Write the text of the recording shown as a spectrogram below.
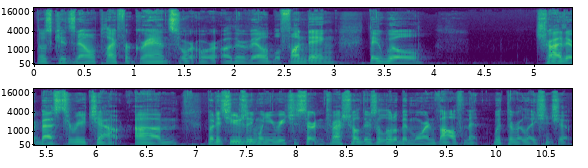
those kids now apply for grants or, or other available funding, they will try their best to reach out. Um, but it's usually when you reach a certain threshold, there's a little bit more involvement with the relationship.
